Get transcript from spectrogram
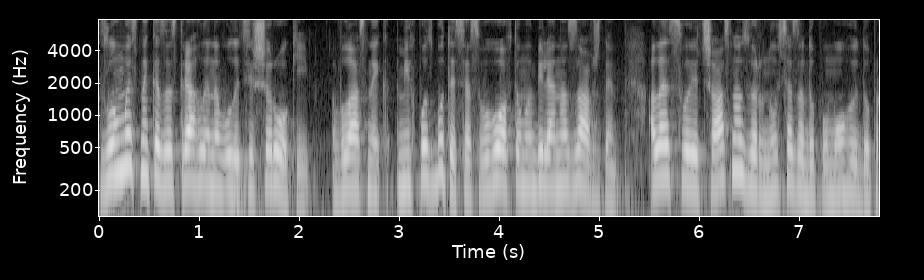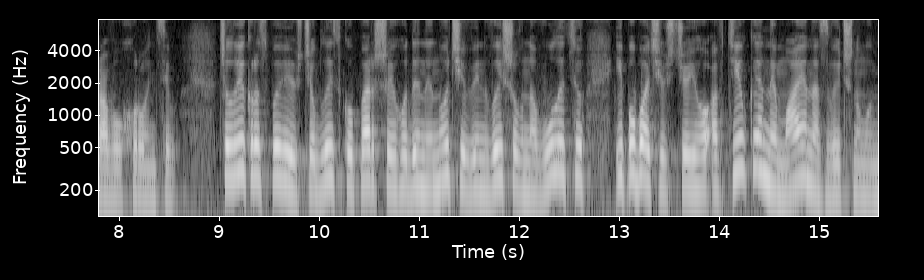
Зловмисники застрягли на вулиці Широкій. Власник міг позбутися свого автомобіля назавжди, але своєчасно звернувся за допомогою до правоохоронців. Чоловік розповів, що близько першої години ночі він вийшов на вулицю і побачив, що його автівки немає на звичному місці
